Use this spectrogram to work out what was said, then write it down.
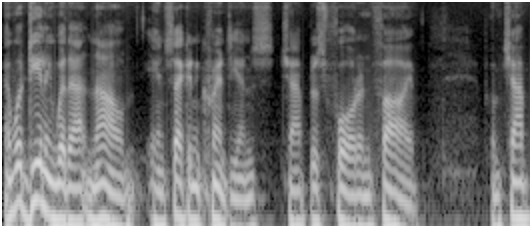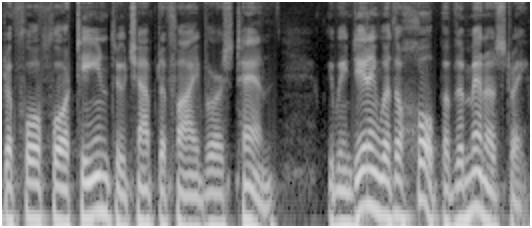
And we're dealing with that now in 2 Corinthians chapters 4 and 5. From chapter 4, 14 through chapter 5, verse 10. We've been dealing with the hope of the ministry.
